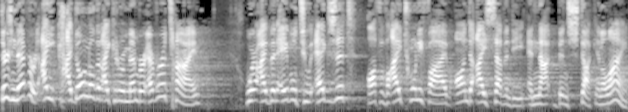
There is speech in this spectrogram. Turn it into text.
There's never, I, I don't know that I can remember ever a time where I've been able to exit off of I-25 onto I-70 and not been stuck in a line.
